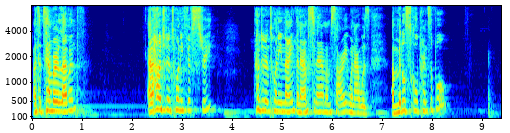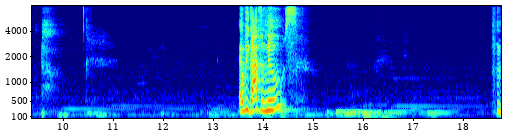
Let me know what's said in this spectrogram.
on September 11th, at 125th Street, 129th in Amsterdam, I'm sorry, when I was a middle school principal, and we got the news. it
